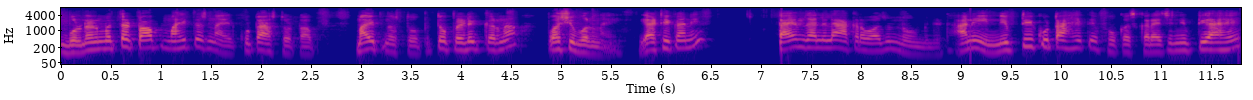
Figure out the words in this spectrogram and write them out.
बुलरनमध्ये तर टॉप माहीतच नाही. कुठं असतो टॉप? माहीत नसतो. तो प्रेडिक्ट करणं पॉसिबल नाही. या ठिकाणी टाइम झालेला आहे अकरा वाजून नऊ मिनिट आणि निफ्टी कुठं आहे ते फोकस करायचे? निफ्टी आहे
